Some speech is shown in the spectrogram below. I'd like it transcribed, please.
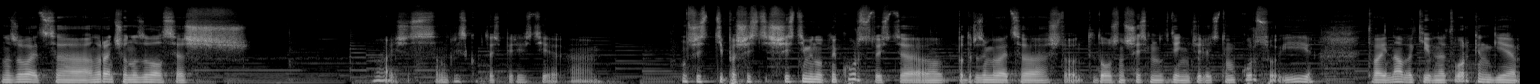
Называется, ну, раньше он назывался Ш... А, я сейчас с английского пытаюсь перевести. Э, ну, 6, типа 6, 6-минутный курс, то есть подразумевается, что ты должен 6 минут в день уделять этому курсу, и твои навыки в нетворкинге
